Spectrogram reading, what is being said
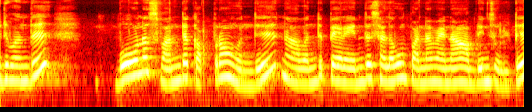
இது வந்து போனஸ் வந்தக்கப்புறம் வந்து நான் வந்து வேறு எந்த செலவும் பண்ண வேணாம் அப்படின்னு சொல்லிட்டு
